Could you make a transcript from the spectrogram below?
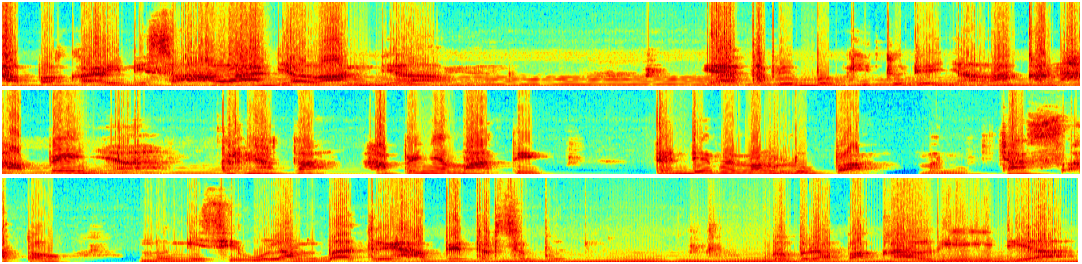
Apakah ini salah jalannya? Ya, tapi begitu dia nyalakan HP-nya, ternyata HP-nya mati. Dan dia memang lupa mencas atau mengisi ulang baterai HP tersebut. Beberapa kali dia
